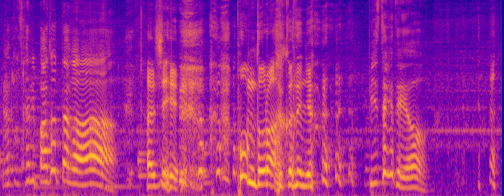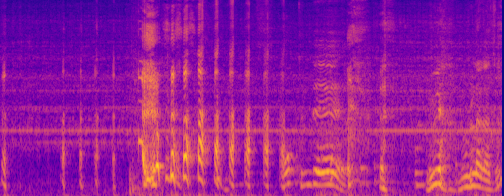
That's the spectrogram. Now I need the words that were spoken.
제가 또 살이 빠졌다가 다시 폼 돌아왔거든요. 비슷하게 돼요. 어 근데 왜 안 올라가죠?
